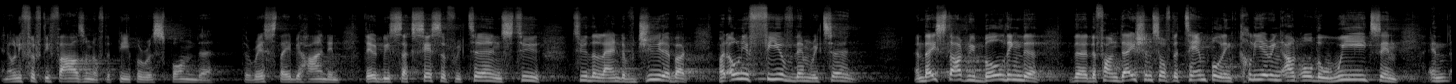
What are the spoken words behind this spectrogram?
And only 50,000 of the people respond. The rest stay behind. And there would be successive returns to, to the land of Judah, but, but only a few of them return. And they start rebuilding the, the, the, foundations of the temple and clearing out all the weeds. And, and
